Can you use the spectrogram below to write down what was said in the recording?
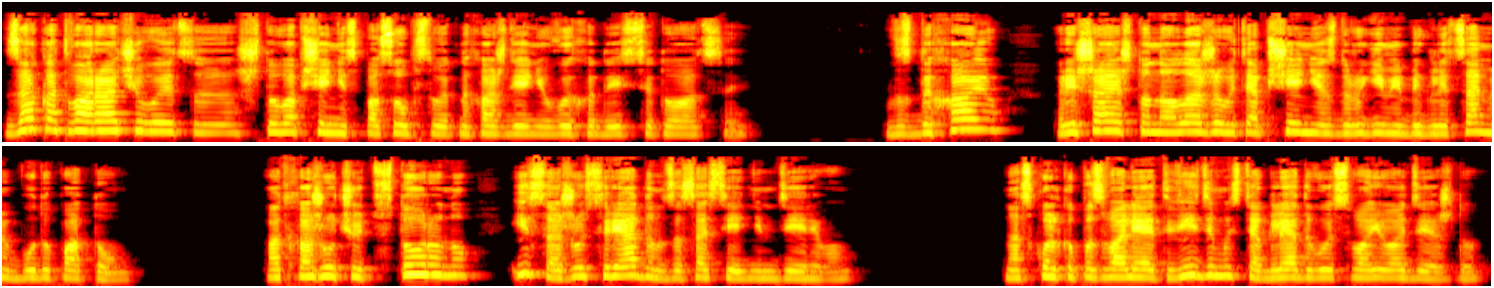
Зак отворачивается, что вообще не способствует нахождению выхода из ситуации. Вздыхаю, решая, что налаживать общение с другими беглецами буду потом. Отхожу чуть в сторону и сажусь рядом за соседним деревом. Насколько позволяет видимость, оглядываю свою одежду.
